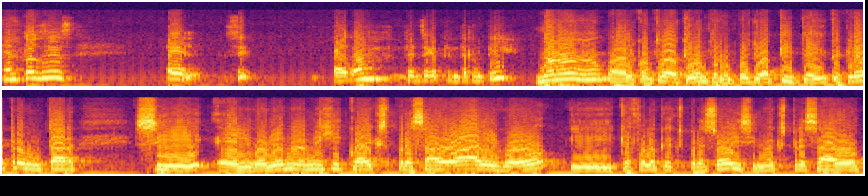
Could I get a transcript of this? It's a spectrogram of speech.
Entonces, el, sí, Perdón, pensé que te interrumpí. No, no, no, al contrario, te iba a interrumpir yo a ti. Te, te quería preguntar si el gobierno de México ha expresado algo y qué fue lo que expresó y si no ha expresado,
